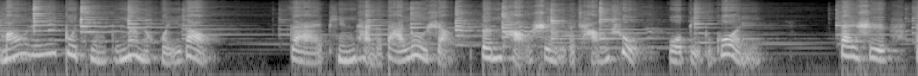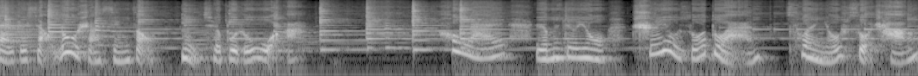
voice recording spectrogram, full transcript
毛驴不紧不慢地回道：“在平坦的大路上奔跑是你的长处，我比不过你；但是在这小路上行走，你却不如我啊。”后来人们就用“尺有所短，寸有所长”。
